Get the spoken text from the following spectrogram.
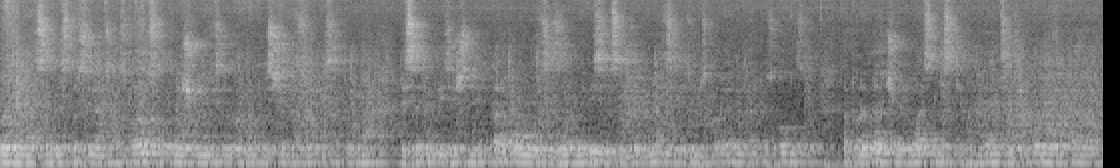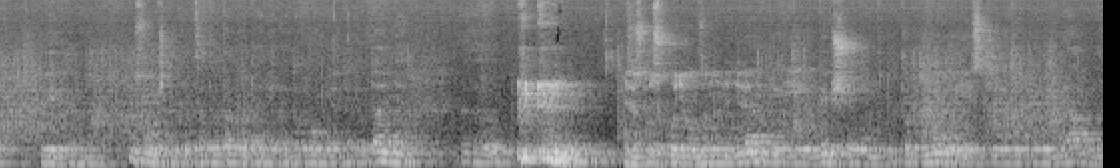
ведення особистого селянського господарства площею цілих 1551 десятитисячних гектарів по вулиці Зелена 8, село Донецька, Ізюмського району Харківської області та передачу власності громадянці закону Вікторії Вікторівни. Ну, знову ж таки, це питання, яке доповнює те питання. Е, в зв'язку з поділом земельної ділянки і тим, що Турбомові є відповідний акт на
